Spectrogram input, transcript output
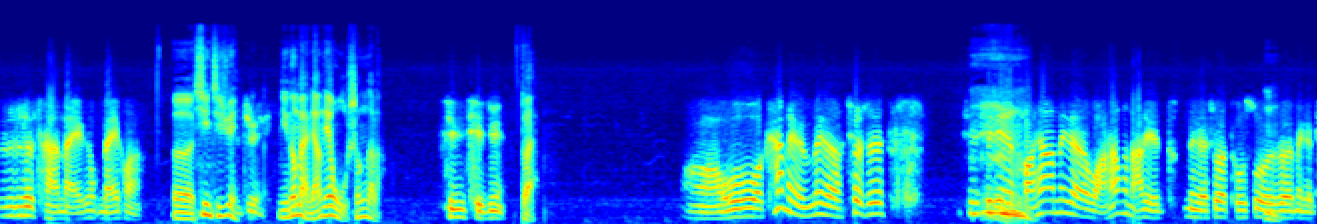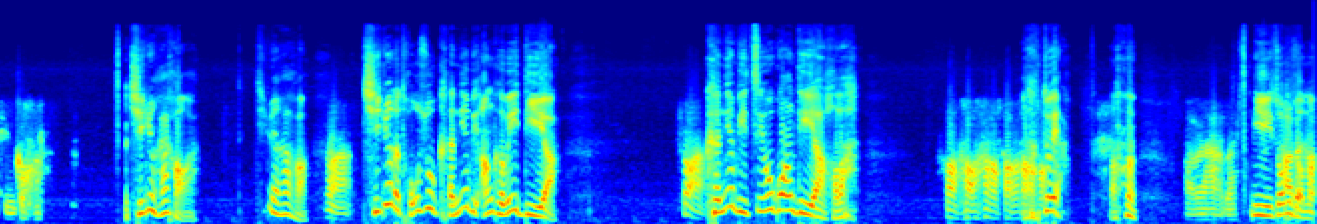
日日产哪一个哪一款？呃，新奇骏俊你能买两点五升的了。新奇骏。对。哦，我我看那个那个确实，新奇骏好像那个网上或哪里那个说投诉说那个挺高，奇骏还好啊，奇骏还好，是吧？奇骏的投诉肯定比昂科威低呀、是吧？肯定比自由光低呀、好吧？好好好好好啊，，对呀、啊，好的好的，你琢磨琢磨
